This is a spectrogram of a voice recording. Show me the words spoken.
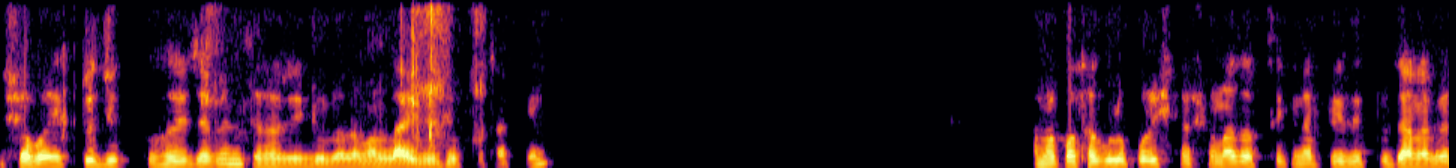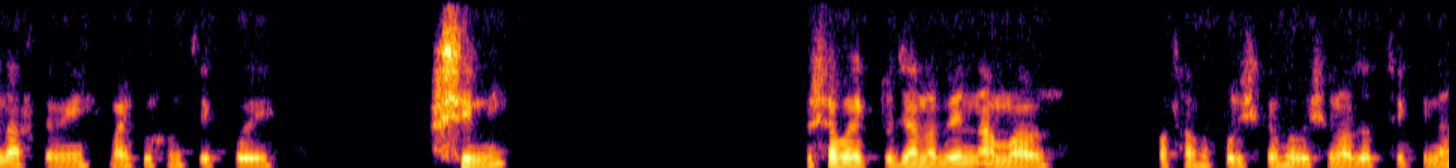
সবাই একটু যুক্ত হয়ে যাবেন, যারা রেগুলার আমার লাইভে যুক্ত থাকেন। আমার কথাগুলো পরিষ্কার শোনা যাচ্ছে কিনা প্লিজ একটু জানাবেন। আজকে আমি মাইক্রোফোন চেক করে আসিনি। সবাই একটু জানাবেন আমার কথা পরিষ্কারভাবে শোনা যাচ্ছে কিনা।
